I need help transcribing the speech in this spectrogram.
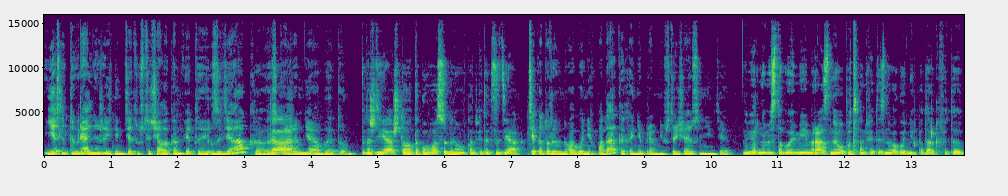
Если ты в реальной жизни где-то встречала конфеты Зодиак, да. скажи мне об этом. Подожди, а что такого особенного в конфетах Зодиак? Те, которые в новогодних подарках, они прям не встречаются нигде. Наверное, мы с тобой имеем разный опыт. Конфеты из новогодних подарков — это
